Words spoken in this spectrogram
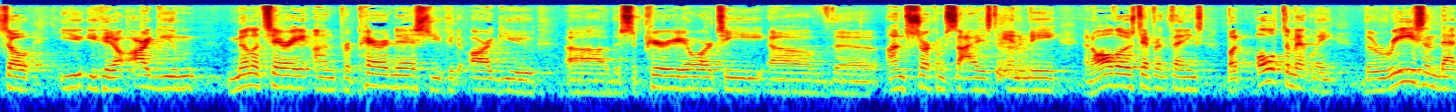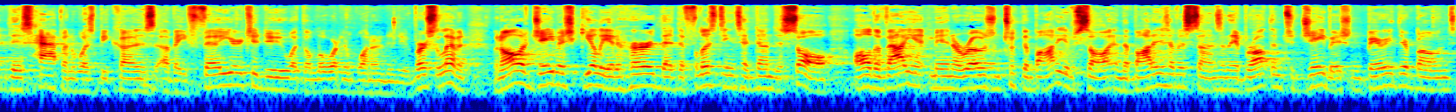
So you, you could argue military unpreparedness, you could argue uh, the superiority of the uncircumcised enemy, and all those different things. But ultimately, the reason that this happened was because of a failure to do what the Lord had wanted to do. Verse 11 When all of Jabesh Gilead heard that the Philistines had done to Saul, all the valiant men arose and took the body of Saul and the bodies of his sons, and they brought them to Jabesh and buried their bones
